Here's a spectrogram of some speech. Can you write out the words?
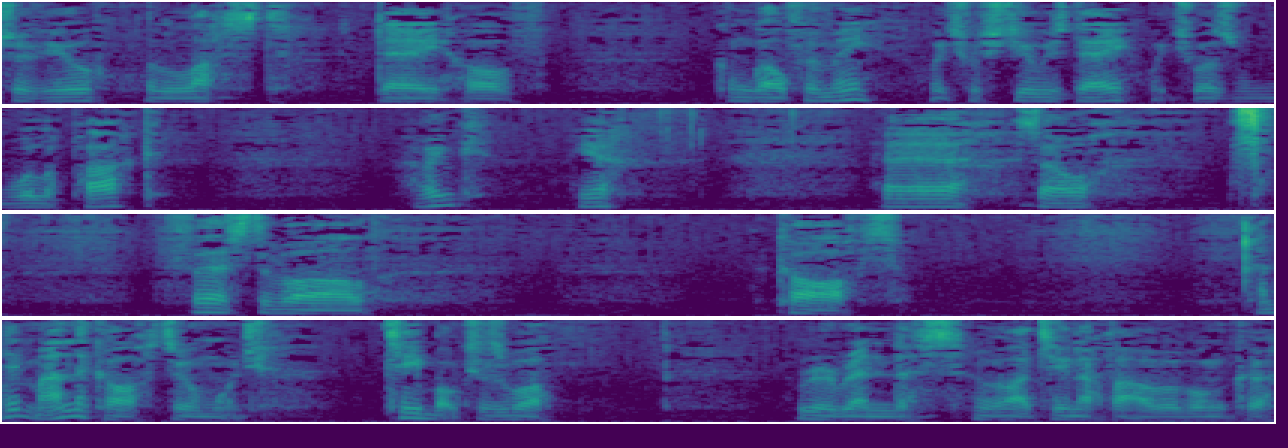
Course review the last day of Come Golf With Me, which was Stuey's day, which was Willow Park, I think. Yeah. Uh, so, first of all, course. I didn't mind the course too much. Tee box as well. Horrendous. Like teeing off out of a bunker.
